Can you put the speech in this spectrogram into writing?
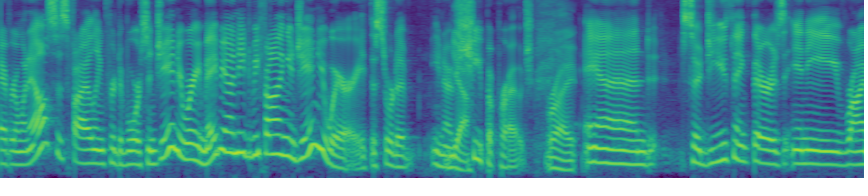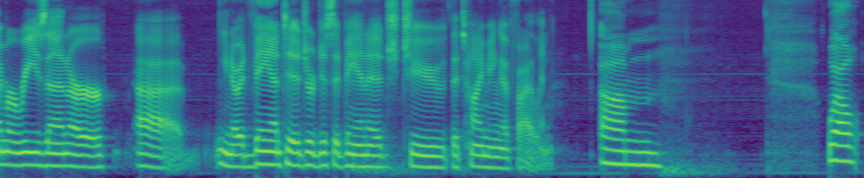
everyone else is filing for divorce in January, maybe I need to be filing in January. The sort of you know Yeah. sheep approach, Right. And so, do you think there is any rhyme or reason or uh, you know advantage or disadvantage to the timing of filing? Well,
